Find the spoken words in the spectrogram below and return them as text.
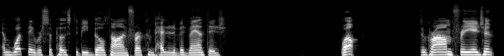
and what they were supposed to be built on for a competitive advantage, well, DeGrom, free agent.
